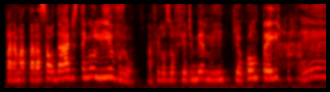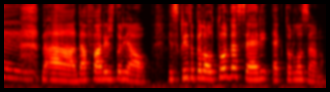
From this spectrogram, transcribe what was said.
Para matar as saudades, tem o livro A Filosofia de Merli, que eu comprei Ei. da, da Fara Editorial, escrito pelo autor da série, Hector Lozano.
